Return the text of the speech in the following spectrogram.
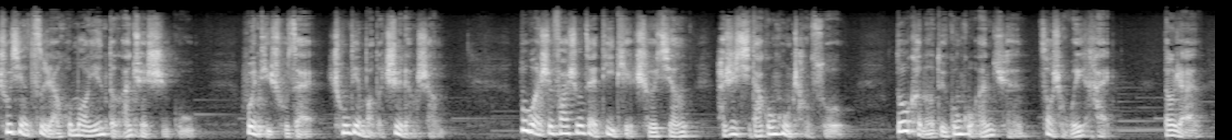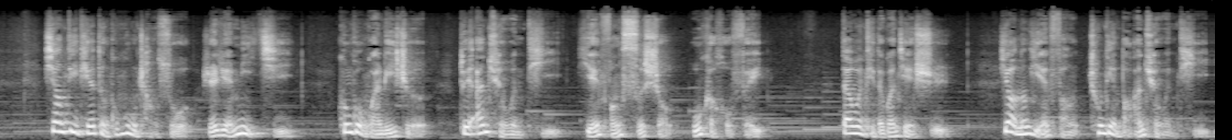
出现自燃或冒烟等安全事故，问题出在充电宝的质量上，不管是发生在地铁车厢还是其他公共场所，都可能对公共安全造成危害。当然。像地铁等公共场所人员密集，公共管理者对安全问题严防死守无可厚非，但问题的关键是，要能严防充电宝安全问题，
